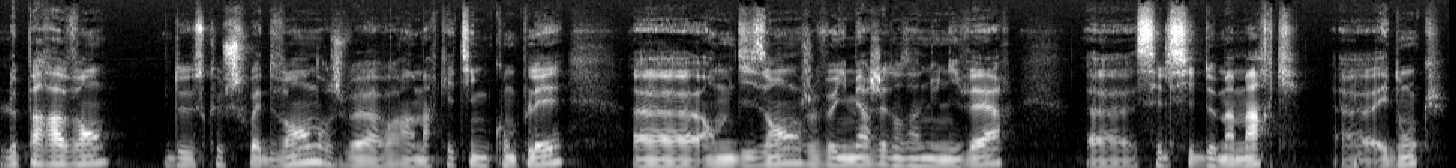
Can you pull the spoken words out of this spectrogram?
le, paravent de ce que je souhaite vendre. Je veux avoir un marketing complet euh, en me disant, je veux immerger dans un univers. Euh, c'est le site de ma marque. Euh, et donc,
